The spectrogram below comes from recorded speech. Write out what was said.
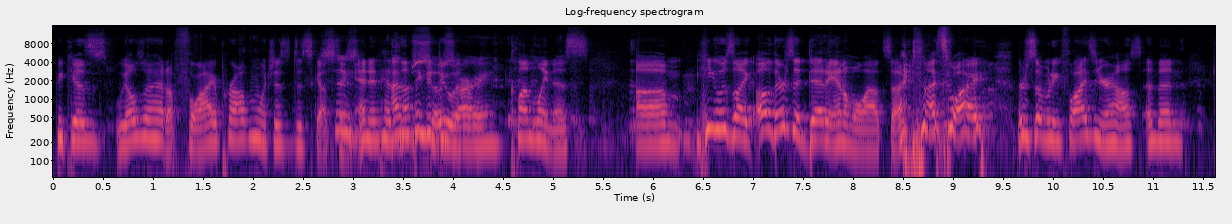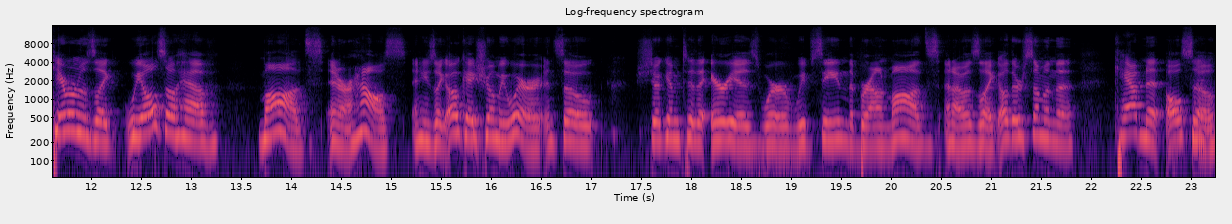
because we also had a fly problem, which is disgusting, is- and it has I'm nothing to do sorry. with cleanliness. Um, he was like, "Oh, there's a dead animal outside. That's why there's so many flies in your house." And then Cameron was like, "We also have moths in our house," and he's like, "Okay, show me where." And so shook him to the areas where we've seen the brown moths, and I was like, "Oh, there's some in the." cabinet also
